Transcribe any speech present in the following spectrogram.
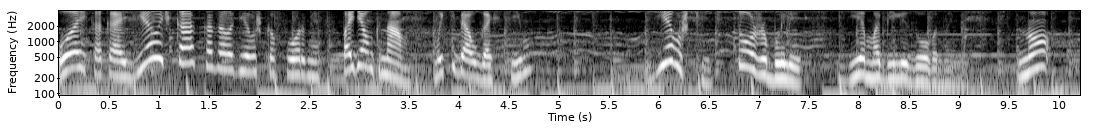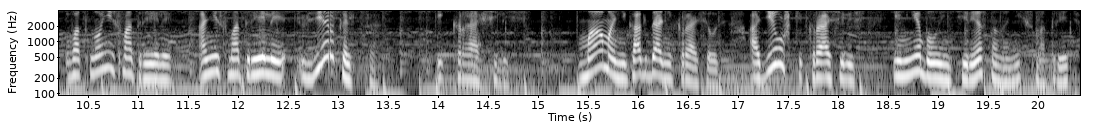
«Ой, какая девочка!» — сказала девушка в форме. «Пойдем к нам, мы тебя угостим» Девушки тоже были демобилизованными Но в окно не смотрели. Они смотрели в зеркальце и красились. Мама никогда не красилась, а девушки красились И мне было интересно на них смотреть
